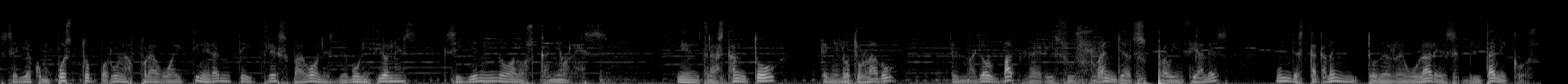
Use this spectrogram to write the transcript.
sería compuesto por una fragua itinerante y tres vagones de municiones siguiendo a los cañones. Mientras tanto, en el otro lado, el mayor Butler y sus Rangers provinciales, un destacamento de regulares británicos,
